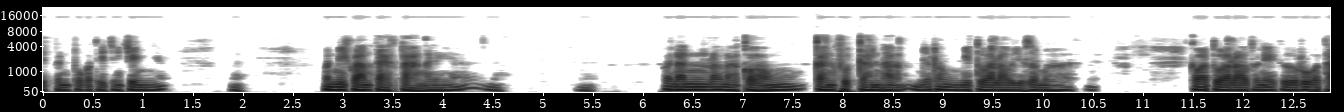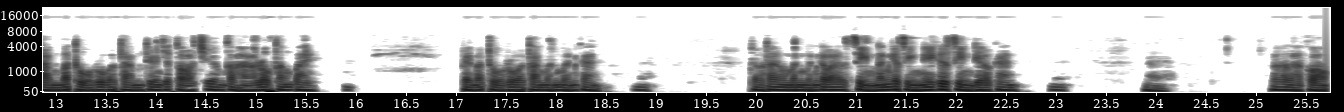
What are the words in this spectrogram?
จิตเป็นปกติจริงๆเนี่ยมันมีความแตกต่างอะไรเงี้ยเพราะนั้นลักษณะของการฝึกการหัดจะต้องมีตัวเราอยู่เสมอ ก็ว่าตัวเราตัวนี้คือรูปธรรมวัตถุรูปธรรมที่มันจะต่อเชื่อมกับหาโลกทั้งใบ เป็นวัตถุรูปธรรมเหมือนเหมือนกันจนกระทั่งมันเหมือนกับว่าสิ่งนั้นกับสิ่งนี้คือสิ่งเดียวกันลักษณะของ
